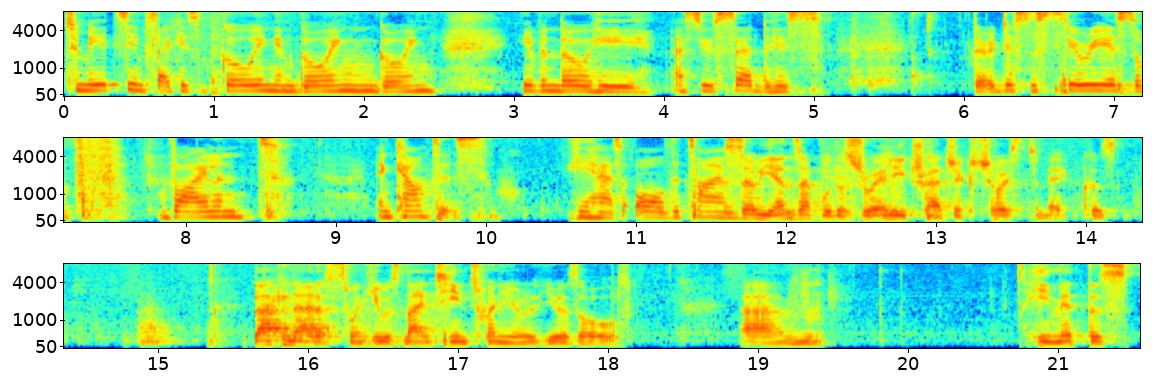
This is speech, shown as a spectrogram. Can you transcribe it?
To me, it seems like he's going and going and going, even though he, as you said, he's there are just a series of violent encounters he has all the time. So he ends up with this really tragic choice to make because back in Addis, when he was 19, 20 years old, um, he met this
